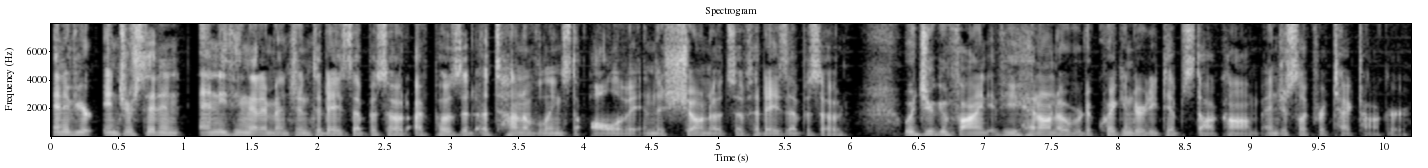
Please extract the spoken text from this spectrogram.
And if you're interested in anything that I mentioned in today's episode, I've posted a ton of links to all of it in the show notes of today's episode, which you can find if you head on over to quickanddirtytips.com and just look for Tech Talker.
